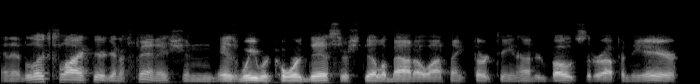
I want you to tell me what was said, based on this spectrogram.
and it looks like they're going to finish. And as we record this, there's still about oh I think 1,300 votes that are up in the air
